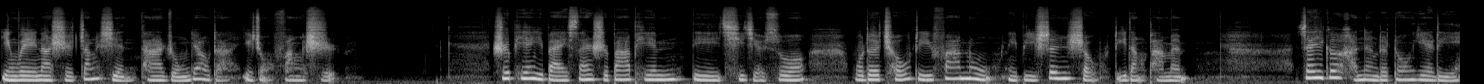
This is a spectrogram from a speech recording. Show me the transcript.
因为那是彰显他荣耀的一种方式。诗篇一百三十八篇第七节说：“我的仇敌发怒，你必伸手抵挡他们。”在一个寒冷的冬夜里，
